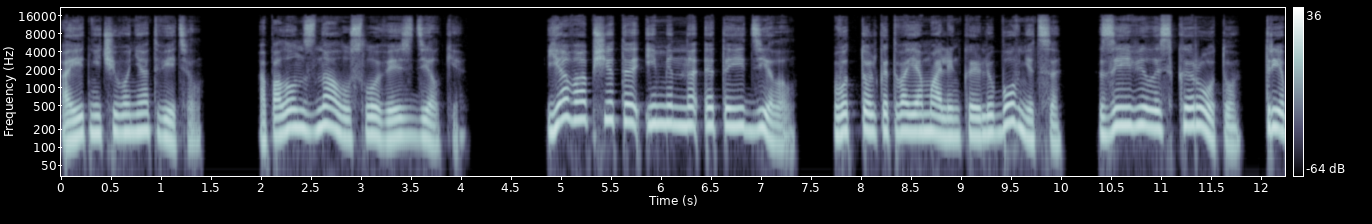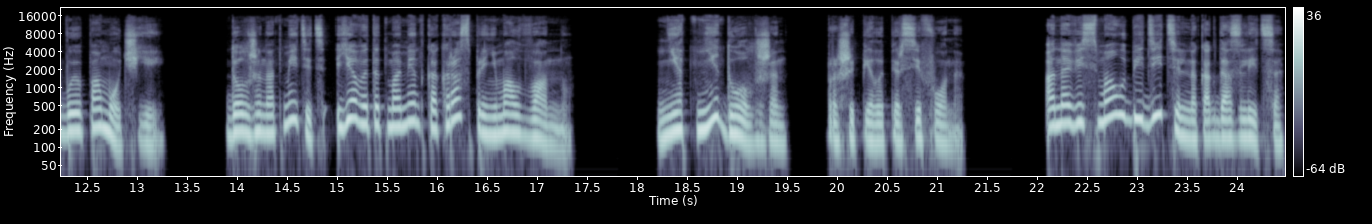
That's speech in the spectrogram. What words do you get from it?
Аид ничего не ответил. Аполлон знал условия сделки. «Я вообще-то именно это и делал. Вот только твоя маленькая любовница заявилась к Эроту, требуя помочь ей. Должен отметить, я в этот момент как раз принимал ванну. «Нет, не должен», — прошипела Персифона. «Она весьма убедительна, когда злится»,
